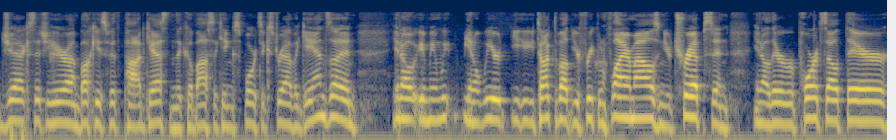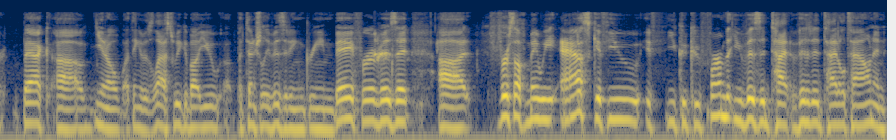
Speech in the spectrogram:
Jack Cichy here on Bucky's Fifth Podcast and the Kielbasa King Sports Extravaganza, and you know, I mean, we, you know, we were, you, you talked about your frequent flyer miles and your trips, and you know, there were reports out there back, uh, you know, I think it was last week about you potentially visiting Green Bay for a visit. Uh, first off, may we ask if you if you could confirm that you visited visited Titletown, and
